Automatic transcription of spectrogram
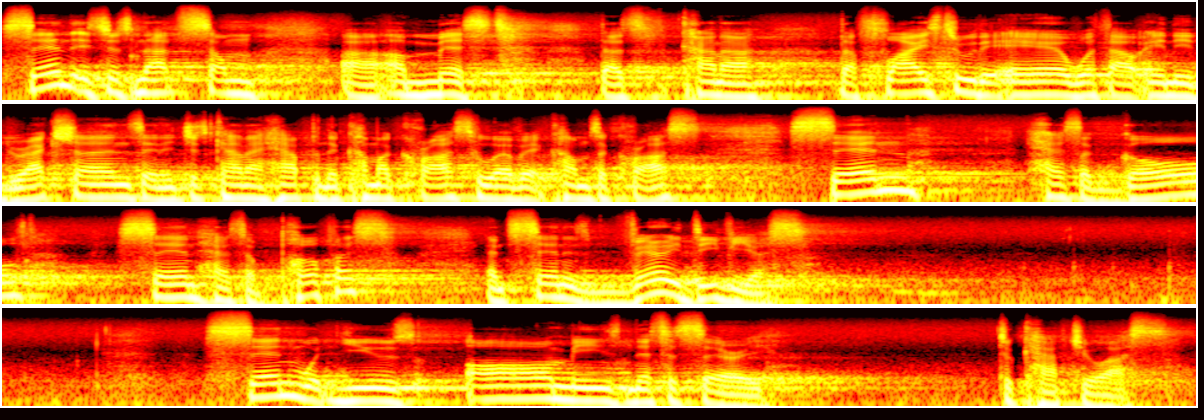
Sin is just not some uh, a mist that's kind of that flies through the air without any directions and it just kind of happen to come across whoever it comes across. Sin has a goal, sin has a purpose, and sin is very devious. Sin would use all means necessary to capture us.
